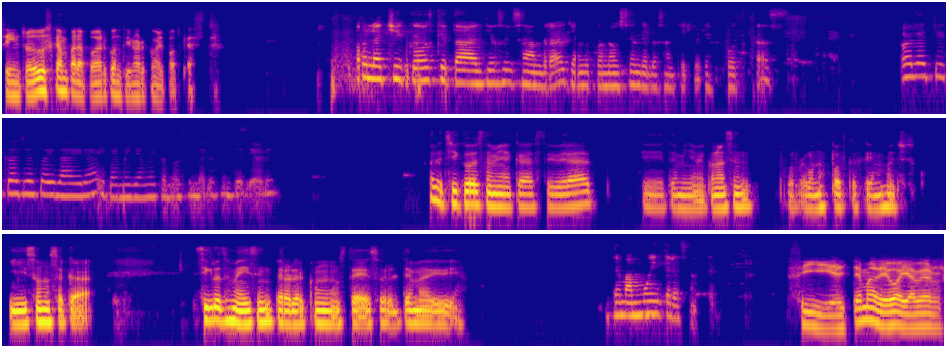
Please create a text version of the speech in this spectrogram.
se introduzcan para poder continuar con el podcast. Hola chicos, ¿qué tal? Yo soy Sandra, ya me conocen de los anteriores podcasts. Hola chicos, yo soy Daira y también ya me conocen de los anteriores. Hola chicos, también acá estoy Verat, eh, también ya me conocen por algunos podcasts que hemos hecho y somos acá Secrets me dicen para hablar con ustedes sobre el tema de hoy día. Un tema muy interesante. Sí, el tema de hoy, a ver,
